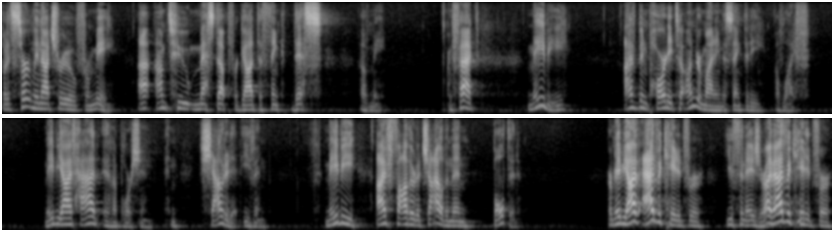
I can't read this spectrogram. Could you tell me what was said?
but it's certainly not true for me. I, am too messed up for God to think this of me. In fact, maybe I've been party to undermining the sanctity of life. Maybe I've had an abortion and shouted it even. Maybe I've fathered a child and then bolted. Or maybe I've advocated for euthanasia, I've advocated for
